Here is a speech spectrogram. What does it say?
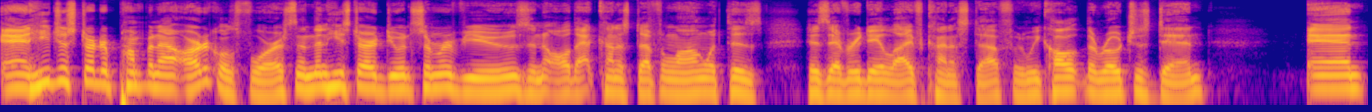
and he just started pumping out articles for us and then he started doing some reviews and all that kind of stuff along with his his everyday life kind of stuff and we call it the roach's den and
